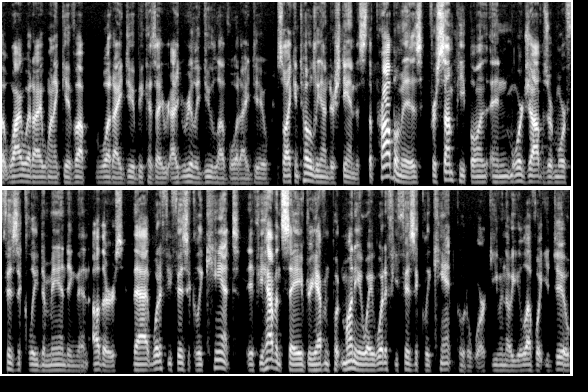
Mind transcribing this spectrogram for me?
but why would I want to give up what I do because I, I really do love what I do. So I can totally understand this. The problem is for some people, and, and, more jobs are more physically demanding than others, that what if you physically can't, if you haven't saved or you haven't put money away, what if you physically can't go to work, even though you love what you do,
